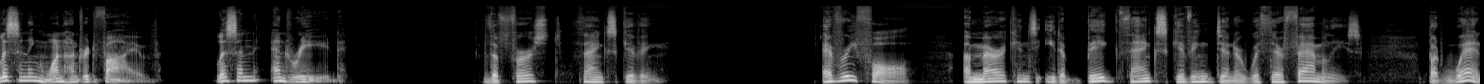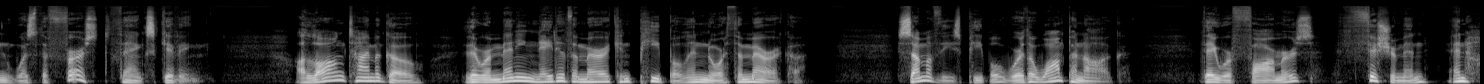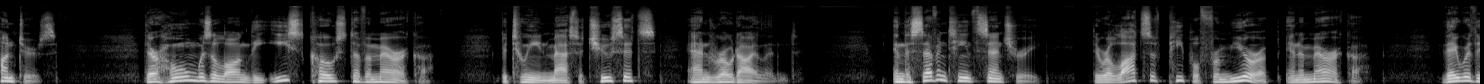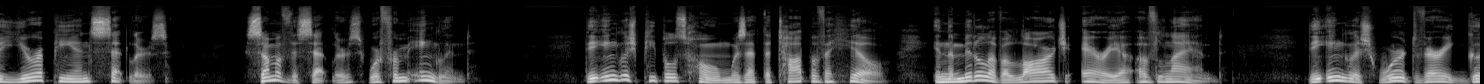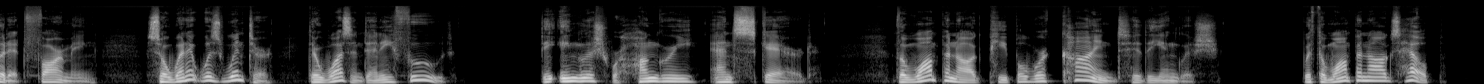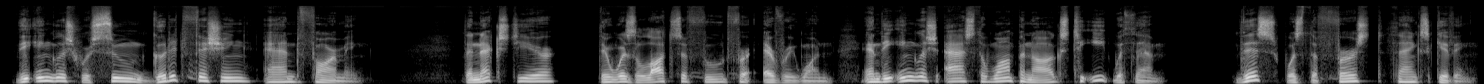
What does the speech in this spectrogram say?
Listening 105. Listen and read. The First Thanksgiving. Every fall, Americans eat a big Thanksgiving dinner with their families. But when was the first Thanksgiving? A long time ago, there were many Native American people in North America. Some of these people were the Wampanoag. They were farmers, fishermen, and hunters. Their home was along the east coast of America, between Massachusetts and Rhode Island. In the 17th century, there were lots of people from Europe in America. They were the European settlers. Some of the settlers were from England. The English people's home was at the top of a hill in the middle of a large area of land. The English weren't very good at farming, so when it was winter, there wasn't any food. The English were hungry and scared. The Wampanoag people were kind to the English. With the Wampanoag's help, the English were soon good at fishing and farming. The next year, there was lots of food for everyone, and the English asked the Wampanoags to eat with them. This was the first Thanksgiving.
